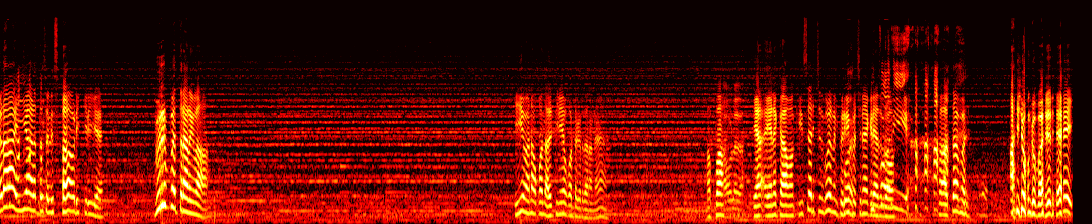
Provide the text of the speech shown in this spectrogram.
ஏடா ஐயாளத்தை சொல்லி சாவடிக்கிறீங்க. விருப்பத்துறானுங்களா? ஐயோ வேணா உட்காந்து அழுத்தினே உட்காந்துக்கிறதா நானு? அப்பா எனக்கு அவன் கிஸ் அடிச்சது கூட எனக்கு பெரிய பிரச்சனையே கிடையாது அதான். ஐயோ உங்க பாரு டேய்.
